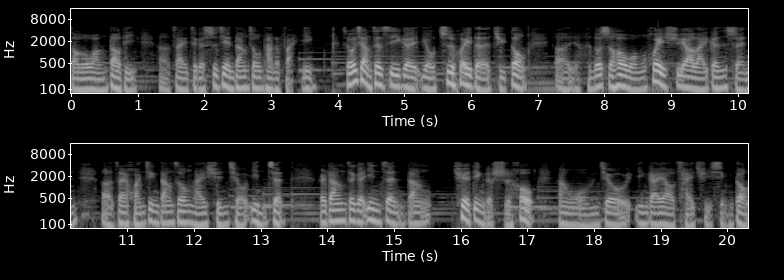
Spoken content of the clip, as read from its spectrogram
扫罗王到底呃在这个事件当中他的反应，所以我想这是一个有智慧的举动。呃，很多时候我们会需要来跟神，呃，在环境当中来寻求印证，而当这个印证当确定的时候，那我们就应该要采取行动，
